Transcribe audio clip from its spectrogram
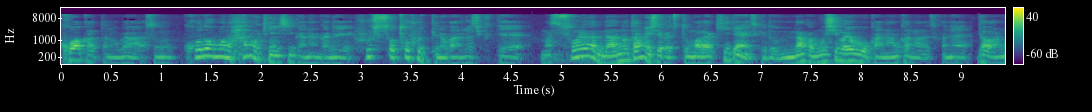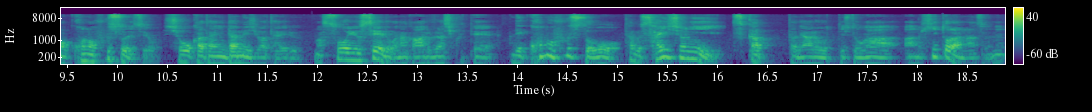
怖かったのが、その子供の歯の検診かなんかで、フッ素塗布ってのがあるらしくて、まあそれは何のためにしてるかちょっとまだ聞いてないんですけど、なんか虫歯予防かなんかなんですかね。だからまあこのフッ素ですよ。消化体にダメージを与える。まあそういう制度がなんかあるらしくて、で、このフッ素を多分最初に使ったであろうって人が、あのヒトラーなんですよね。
